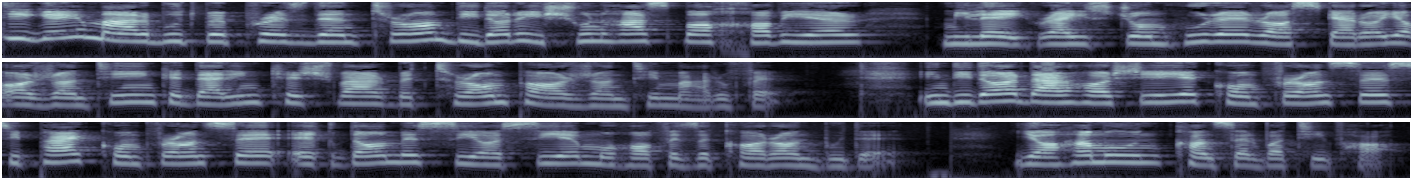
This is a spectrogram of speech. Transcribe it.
دیگه مربوط به پرزیدنت ترامپ دیدار ایشون هست با خاویر میلی رئیس جمهور راستگرای آرژانتین که در این کشور به ترامپ آرژانتین معروفه. این دیدار در حاشیه کنفرانس CPAC کنفرانس اقدام سیاسی محافظه کاران بوده یا همون conservative ها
